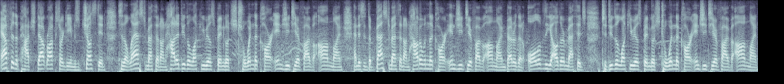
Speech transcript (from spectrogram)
After the patch that Rockstar Games just did to the last method on how to do the Lucky Wheel spin glitch to win the car in GTA 5 Online. And this is the best method on how to win the car in GTA 5 Online better than all of the other methods to do the Lucky Wheel spin glitch to win the car in GTA 5 Online.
